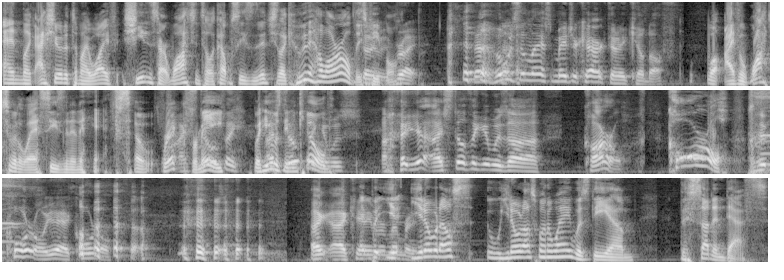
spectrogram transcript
And like I showed it to my wife, she didn't start watching until a couple seasons in. She's like, "Who the hell are all these So, people?" Right. Now, who was the last major character they killed off? Well, I haven't watched them in the last season and a half. So Rick I for me, think- but he I wasn't even killed. Was, uh, yeah, I still think it was uh, Carl. Coral. Coral, yeah, Coral. I, I can't even But you, remember. you know what else? You know what else went away was the um the sudden deaths.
